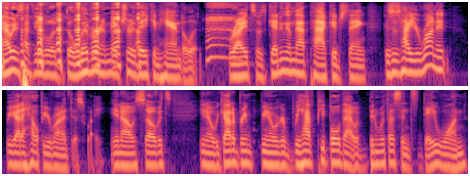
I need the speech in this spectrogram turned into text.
Now we just have to be able to deliver and make sure they can handle it, right? So it's getting them that package, saying this is how you run it. We got to help you run it this way, you know. So it's you know we got to bring you know we have people that have been with us since day one,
